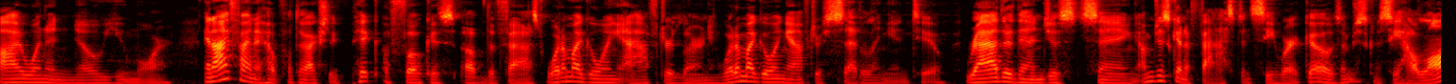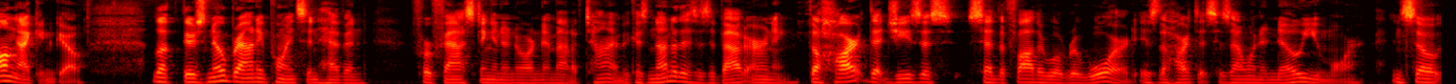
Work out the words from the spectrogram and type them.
I want to know you more. And I find it helpful to actually pick a focus of the fast. What am I going after learning? What am I going after settling into? Rather than just saying, I'm just going to fast and see where it goes. I'm just going to see how long I can go. Look, there's no brownie points in heaven for fasting an inordinate amount of time because none of this is about earning. The heart that Jesus said the Father will reward is the heart that says, I want to know you more. And so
